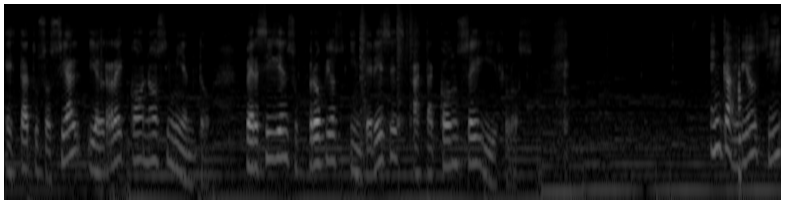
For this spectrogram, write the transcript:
estatus social y el reconocimiento. Persiguen sus propios intereses hasta conseguirlos. En cambio, si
